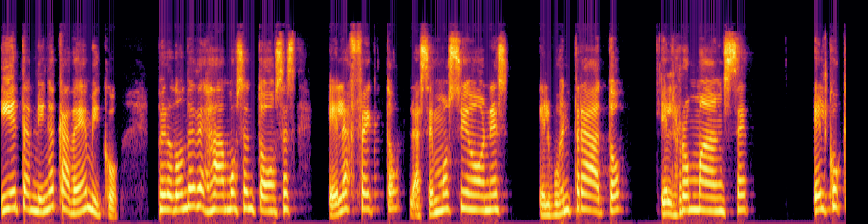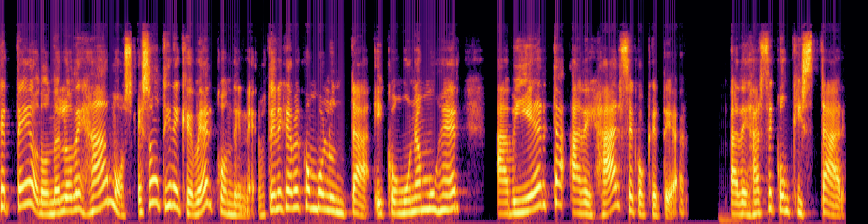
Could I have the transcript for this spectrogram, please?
y también académico. Pero ¿dónde dejamos entonces el afecto, las emociones, el buen trato, el romance, el coqueteo? ¿Dónde lo dejamos? Eso no tiene que ver con dinero, tiene que ver con voluntad y con una mujer abierta a dejarse coquetear, a dejarse conquistar.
